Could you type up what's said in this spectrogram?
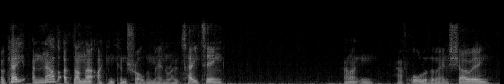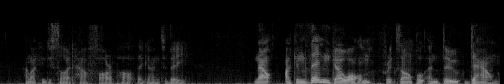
Okay, and now that I've done that, I can control the men rotating, and I can have all of the men showing, and I can decide how far apart they're going to be. Now, I can then go on, for example, and do down.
